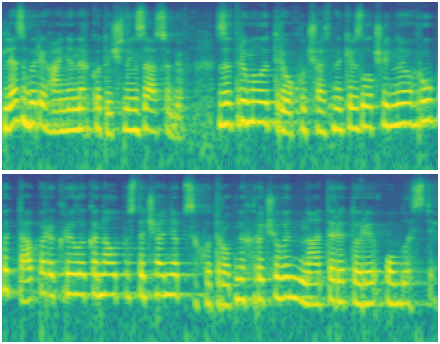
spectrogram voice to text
для зберігання наркотичних засобів, затримали трьох учасників злочинної групи та перекрили канал постачання психотропних речовин на території області.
